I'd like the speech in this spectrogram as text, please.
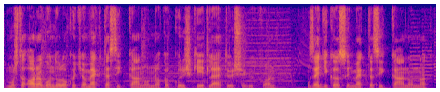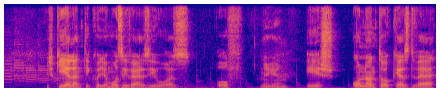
most arra gondolok, hogyha megteszik kánonnak, akkor is két lehetőségük van. Az egyik az, hogy megteszik kánonnak, és kijelentik, hogy a mozi verzió az off, Igen. és onnantól kezdve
